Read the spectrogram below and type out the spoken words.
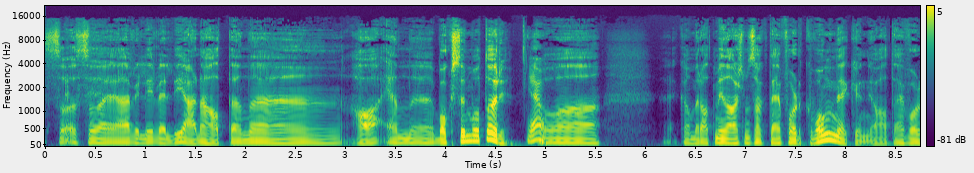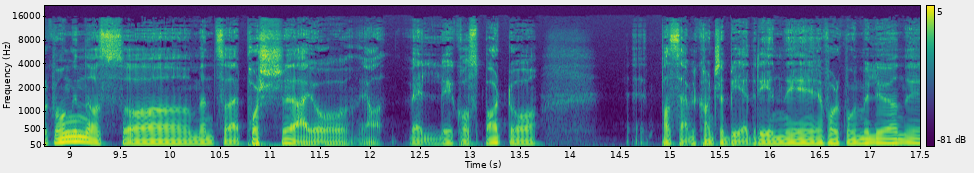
så, så jeg ville veldig gjerne hatt en, uh, ha en uh, boksermotor. Ja. Og kameraten min har som sagt ei folkevogn. Jeg kunne jo hatt ei folkevogn. Og så, men så er Porsche er jo ja, veldig kostbart. og passer vel kanskje bedre inn i folkevognmiljøet enn i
